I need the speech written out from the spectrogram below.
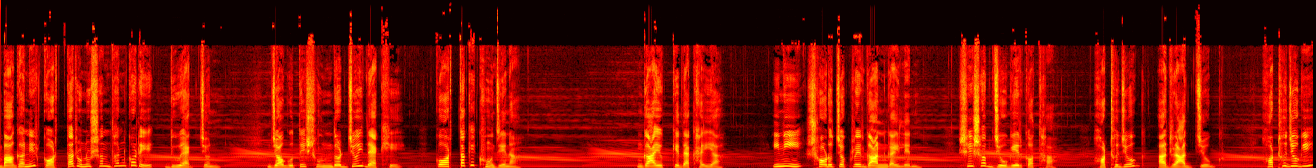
বাগানের কর্তার অনুসন্ধান করে দু একজন। জগতে সৌন্দর্যই দেখে, কর্তাকে খোঁজে না। গায়ককে দেখাইয়া, ইনি ষড়চক্রের গান গাইলেন। সেসব যোগের কথা, হঠযোগ আর রাজযোগ। হঠযোগী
